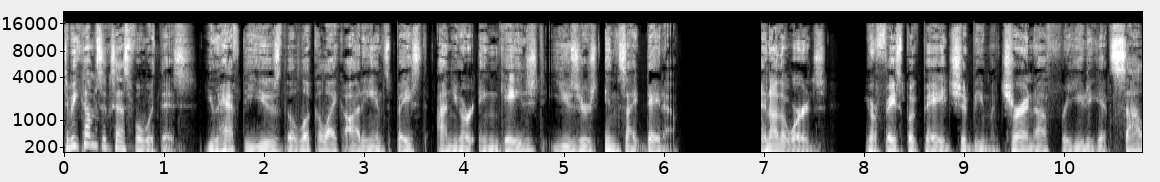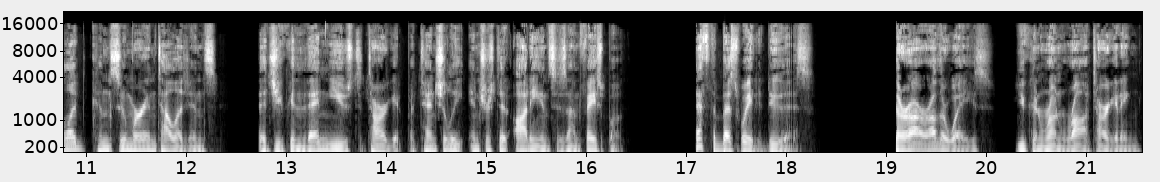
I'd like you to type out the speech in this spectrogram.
To become successful with this, you have to use the lookalike audience based on your engaged users' insight data. In other words, your Facebook page should be mature enough for you to get solid consumer intelligence that you can then use to target potentially interested audiences on Facebook. That's the best way to do this. There are other ways. You can run raw targeting.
